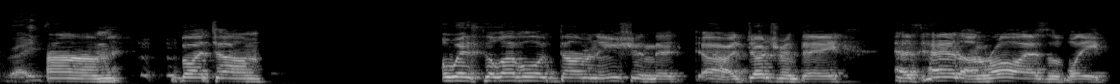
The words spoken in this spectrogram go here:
right. Um, but um, with the level of domination that uh, Judgment Day has had on Raw as of late,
